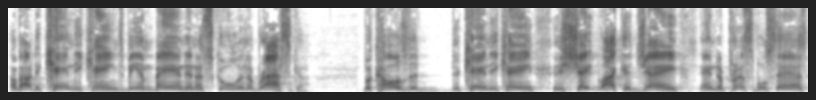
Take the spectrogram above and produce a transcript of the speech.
about the candy canes being banned in a school in Nebraska because the, the candy cane is shaped like a J, and the principal says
